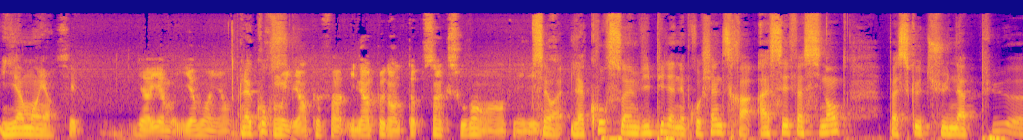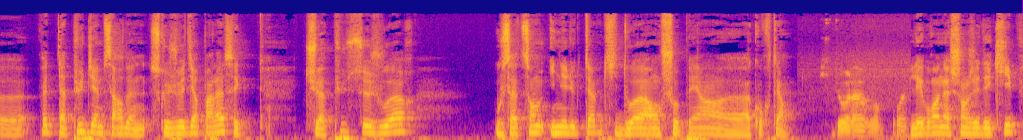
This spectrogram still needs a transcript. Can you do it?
Il y a moyen. C'est il y a, il y a- il y a moyen. La course- façon, il est un peu fa- il est un peu dans le top 5 souvent hein, Anthony Davis. C'est vrai. La course au MVP l'année prochaine sera assez fascinante parce que tu n'as plus, euh, en fait, t'as plus James Harden. Ce que je veux dire par là, c'est que tu as plus ce joueur où ça te semble inéluctable qu'il doit en choper un euh, à court terme. Qui doit l'avoir. Ouais. LeBron a changé d'équipe.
